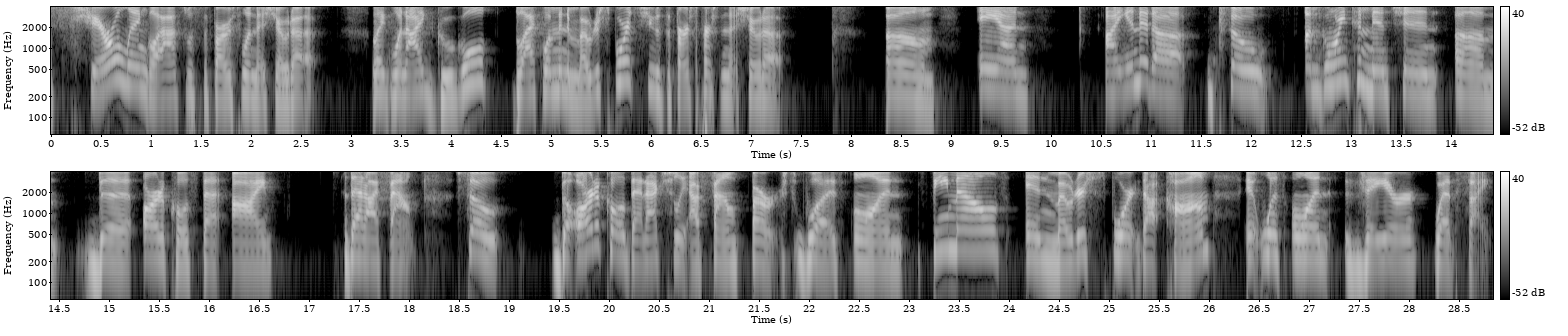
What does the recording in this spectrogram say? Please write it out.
Cheryl Linn Glass was the first one that showed up. Like, when I Googled black women in motorsports, she was the first person that showed up. Um, and I ended up, so I'm going to mention um, the articles that I that I found. So the article that actually I found first was on females in motorsport.com. It was on their website.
